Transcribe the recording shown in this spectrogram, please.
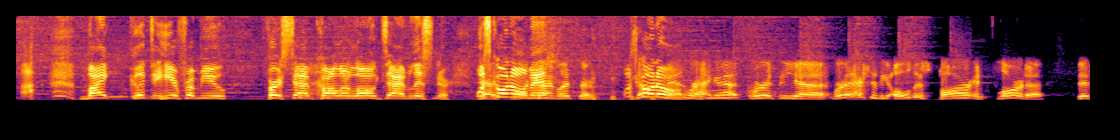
Mike, good to hear from you. First time caller, long time listener. What's Yes, going on, man? Listener. What's going on? Man, we're hanging out. We're at the. Uh, we're actually the oldest bar in Florida This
